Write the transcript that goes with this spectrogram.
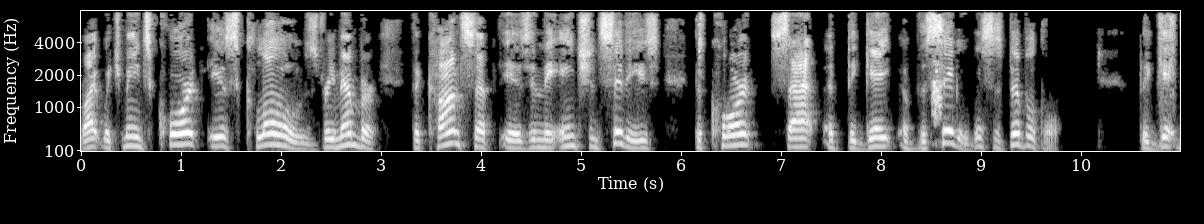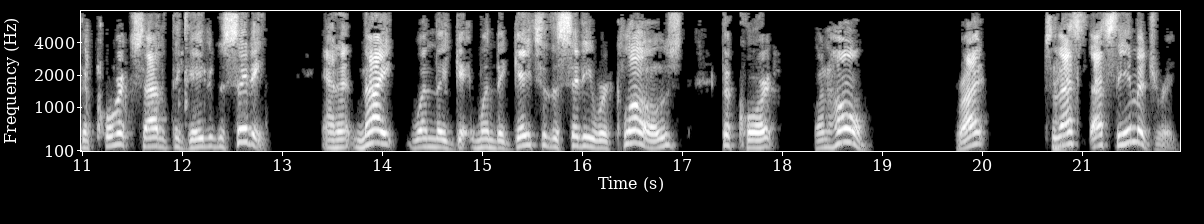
right? Which means court is closed. Remember, the concept is in the ancient cities, the court sat at the gate of the city. This is biblical. The gate, the court sat at the gate of the city. And at night, when the, when the gates of the city were closed, the court went home. Right? So that's, that's the imagery.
